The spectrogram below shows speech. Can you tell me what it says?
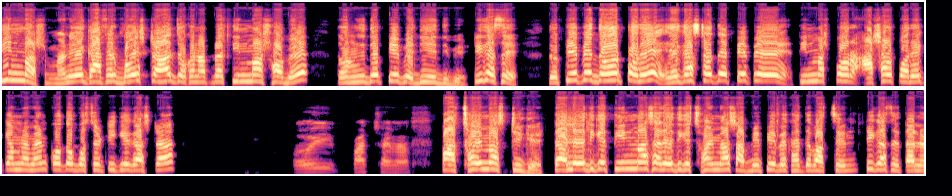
তিন মাস মানে গাছের বয়সটা যখন আপনার তিন মাস হবে তখন কিন্তু পেঁপে দিয়ে দিবে ঠিক আছে? তো পেঁপে দেওয়ার পরে এই গাছটাতে পেঁপে তিন মাস পর আসার পরে ক্যামেরাম্যান কত বছর টিকে গাছটা? ওই পাঁচ ছয় মাস। পাঁচ ছয় মাস টিকে। তাহলে এদিকে তিন মাস আর এদিকে ছয় মাস আপনি পেঁপে খেতে পাচ্ছেন ঠিক আছে? তাহলে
